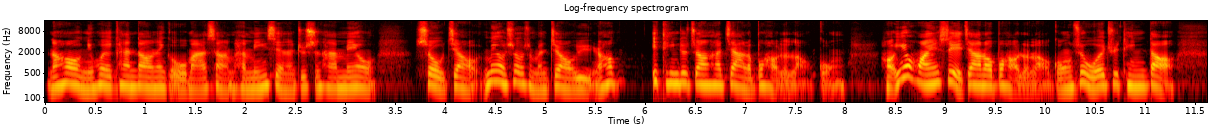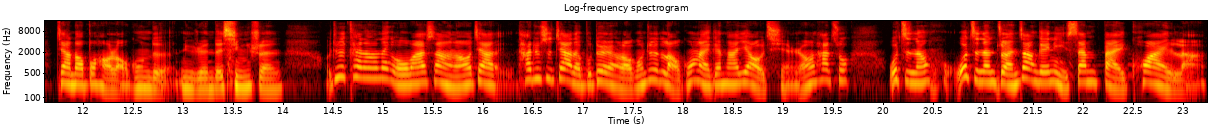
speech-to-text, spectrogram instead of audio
然后你会看到那个欧巴桑，很明显的就是她没有受教，没有受什么教育，然后一听就知道她嫁了不好的老公。好，因为黄医师也嫁到不好的老公，所以我会去听到嫁到不好老公的女人的心声。我就是看到那个欧巴桑，然后嫁她就是嫁的不对的老公，就是老公来跟她要钱，然后她说我只能 我只能转账给你三百块啦。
